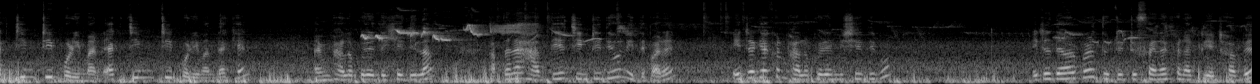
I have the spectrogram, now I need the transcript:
এক চিমটি পরিমাণ এক চিমটি পরিমাণ দেখেন। আমি ভালো করে দেখিয়ে দিলাম। আপনারা হাত দিয়ে চিমটি দিয়েও নিতে পারেন। এটাকে এখন ভালো করে মিশিয়ে দিব। এটা দেওয়ার পরে দুটো একটু ফেনা ফেনা ক্রিয়েট হবে।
